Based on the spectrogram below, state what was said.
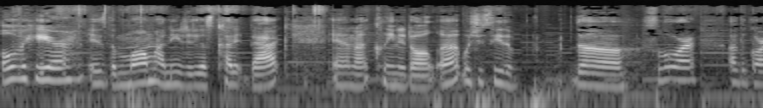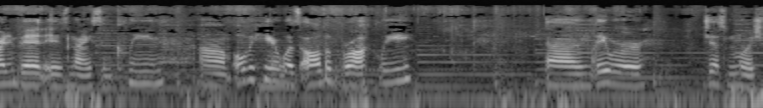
Over here is the mum. I need to just cut it back and uh, clean it all up. But you see the, the floor of the garden bed is nice and clean. Um, over here was all the broccoli and they were just mush,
